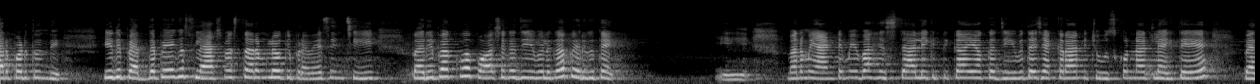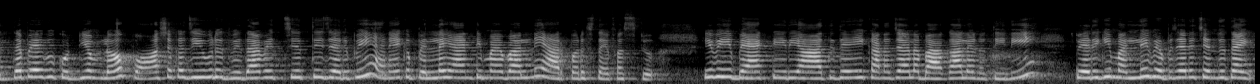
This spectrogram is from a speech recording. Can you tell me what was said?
ఏర్పడుతుంది. ఇది పెద్ద పేగు శ్లేష్మ స్తరంలోకి ప్రవేశించి పరిపక్వ పోషక జీవులుగా పెరుగుతాయి. ఈ మనం యాంటమీబా హిస్టాలిటికా యొక్క జీవిత చక్రాన్ని చూసుకున్నట్లయితే పెద్ద పేగు కుడ్యంలో పోషక జీవులు ద్విధావిచ్ఛత్తి జరిపి అనేక పిల్ల యాంటీమీబాలని ఏర్పరుస్తాయి. ఫస్ట్ ఇవి బ్యాక్టీరియా ఆతిథేయ కణజాల భాగాలను తిని పెరిగి మళ్ళీ విభజన చెందుతాయి.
